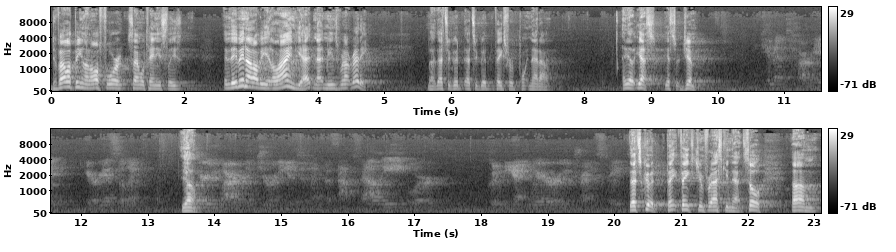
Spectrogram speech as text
developing on all four simultaneously and they may not all be aligned yet, and that means we're not ready. But that's a good, that's a good, thanks for pointing that out. Other, yes, yes, sir, Jim. Do you have a target area? So, like, yeah. where you are the journey, is it like the Fox Valley, or could it be anywhere? Or are you trying to stay? That's good. Th- thanks, Jim, for asking that. So, um,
